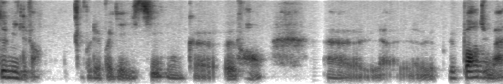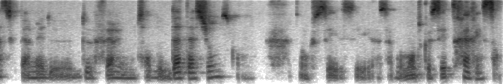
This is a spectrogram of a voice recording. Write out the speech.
2020. Euh, Vous les voyez ici, donc euh, œuvrant. Euh, le, port du masque permet de, faire une sorte de datation, donc ça vous montre que c'est très récent.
